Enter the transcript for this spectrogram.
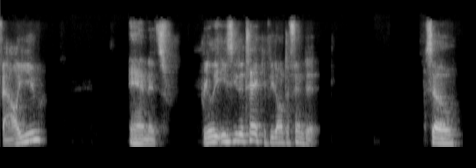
value. And it's really easy to take if you don't defend it. So,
